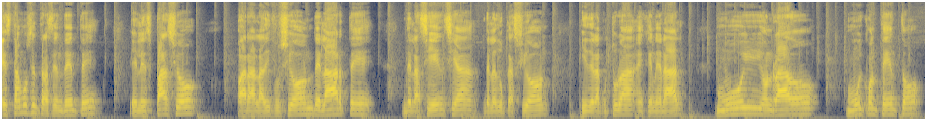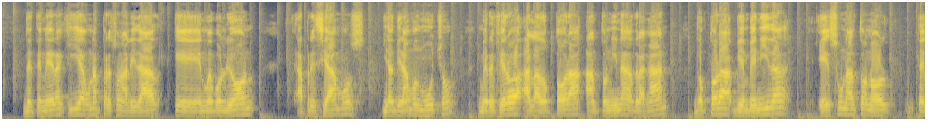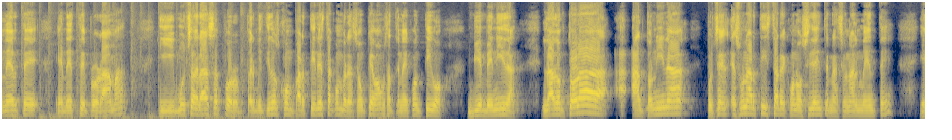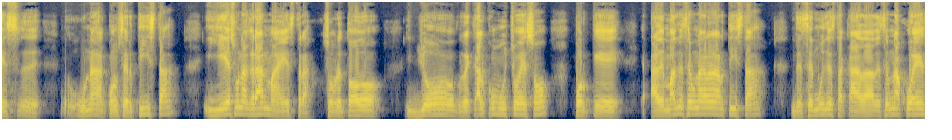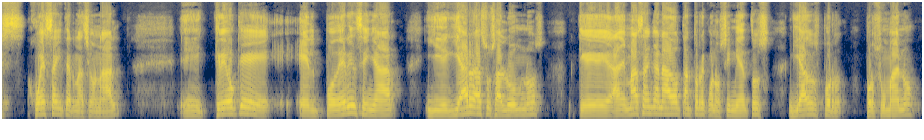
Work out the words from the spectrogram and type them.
estamos en Trascendente, el espacio para la difusión del arte, de la ciencia, de la educación y de la cultura en general. Muy honrado, muy contento de tener aquí a una personalidad que en Nuevo León apreciamos y admiramos mucho. Me refiero a la doctora Antonina Dragán. Doctora, bienvenida. Es un alto honor tenerte en este programa y muchas gracias por permitirnos compartir esta conversación que vamos a tener contigo. Bienvenida. La doctora Antonina pues es, una artista reconocida internacionalmente, es eh, una concertista y es una gran maestra. Sobre todo, yo recalco mucho eso porque además de ser una gran artista, de ser muy destacada, de ser una juez, jueza internacional, eh, creo que el poder enseñar y guiar a sus alumnos, que además han ganado tantos reconocimientos guiados por, por su mano,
